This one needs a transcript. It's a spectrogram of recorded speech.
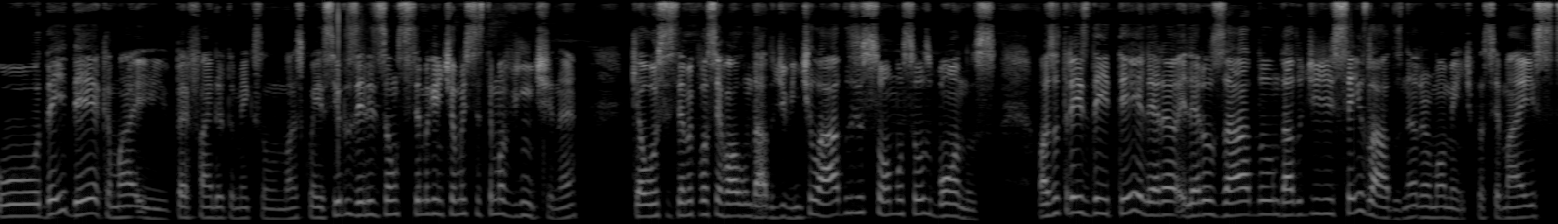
O D&D, que é mais, Pathfinder também, que são mais conhecidos, eles são um sistema que a gente chama de sistema 20, né? Que é o sistema que você rola um dado de 20 lados e soma os seus bônus. Mas o 3D&T, ele era, ele era usado um dado de 6 lados, né, normalmente, para ser mais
